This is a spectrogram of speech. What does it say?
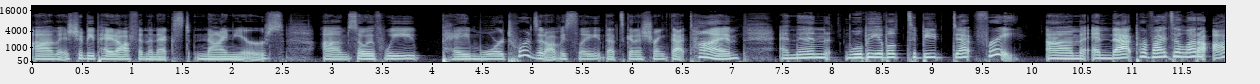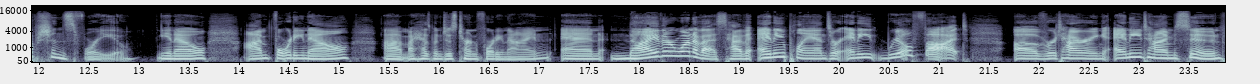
um, it should be paid off in the next nine years. Um, so if we pay more towards it, obviously, that's going to shrink that time. And then we'll be able to be debt free. Um, and that provides a lot of options for you. You know, I'm 40 now. Uh, my husband just turned 49, and neither one of us have any plans or any real thought of retiring anytime soon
